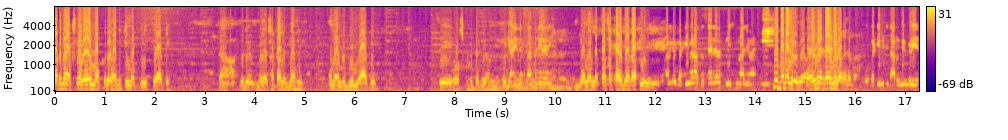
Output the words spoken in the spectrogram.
ਯਕਦਮ ਐਕਸੀਡੈਂਟ ਹੋਇਆ ਮੌਕੇ ਤੇ ਸਾਡੀ ਟੀਮ ਆਪਣੀ ਇੱਥੇ ਆ ਕੇ ਤਾਂ ਜਿਹੜੇ ਮੇਰੇ ਸੱਟਾਂ ਲੱਗੀਆਂ ਸੀ। ਉਹਨਾਂ ਗੱਡੀ ਮੰਗਾ ਕੇ ਤੇ ਹਸਪੀਟਲ ਭੇਜਿਆ ਉਹਨੂੰ। ਕੋਈ ਜਾਨੀ ਨੁਕਸਾਨ ਤਾਂ ਨਹੀਂ ਹੋਇਆ ਜੀ? ਜਾਨੇ ਲੱਤਾਂ ਸੱਟਾਂ ਵਜਿਆ ਕਾਫੀ ਹੋ ਗਈ ਸਰ ਜੋ ਗੱਡੀ ਵਾਲਾ ਦੱਸਿਆ ਰਿਹਾ ਪੁਲਿਸ ਮੁਲਾਜ਼ਮ ਹੈ। ਇਹ ਪਤਾ ਨਹੀਂ ਉਹ ਗੱਡੀ ਵਿੱਚ ਦਾਰੂ ਵੀ ਮਿਲੀ ਹੈ।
